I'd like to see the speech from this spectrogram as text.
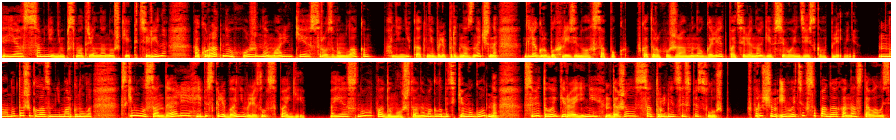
Я с сомнением посмотрел на ножки Екатерины, аккуратные, ухоженные, маленькие, с розовым лаком. Они никак не были предназначены для грубых резиновых сапог, в которых уже много лет потели ноги всего индейского племени. Но она даже глазом не моргнула, скинула сандалии и без колебаний влезла в сапоги. Я снова подумал, что она могла быть кем угодно, святой, героиней, даже сотрудницей спецслужб. Впрочем, и в этих сапогах она оставалась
